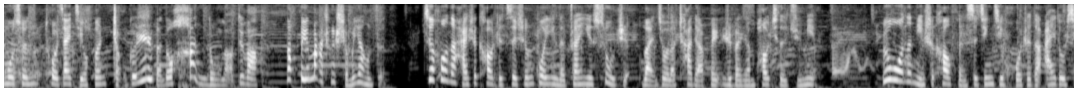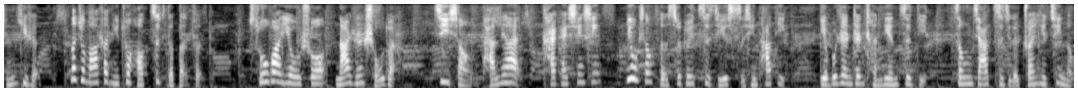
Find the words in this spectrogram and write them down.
木村拓哉结婚，整个日本都撼动了，对吧？那被骂成什么样子？最后呢，还是靠着自身过硬的专业素质，挽救了差点被日本人抛弃的局面。如果呢，你是靠粉丝经济活着的爱豆型艺人，那就麻烦你做好自己的本分。俗话也有说，拿人手短，既想谈恋爱开开心心，又想粉丝对自己死心塌地，也不认真沉淀自己，增加自己的专业技能。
